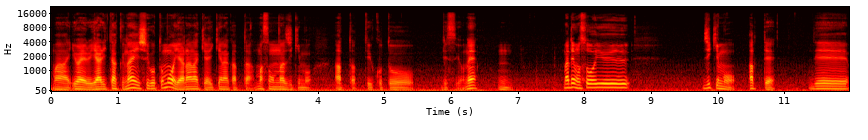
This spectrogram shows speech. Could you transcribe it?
まあ、いわゆるやりたくない仕事もやらなきゃいけなかった、まあ、そんな時期もあったっていうことですよね。うんまあ、でもそういう時期もあってで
